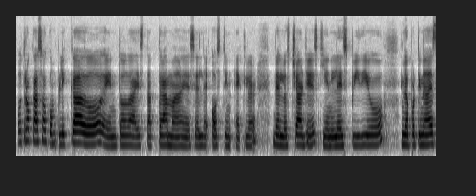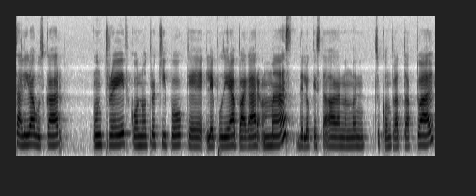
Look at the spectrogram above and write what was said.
Otro caso complicado en toda esta trama es el de Austin Eckler de los Chargers, quien les pidió la oportunidad de salir a buscar un trade con otro equipo que le pudiera pagar más de lo que estaba ganando en su contrato actual.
